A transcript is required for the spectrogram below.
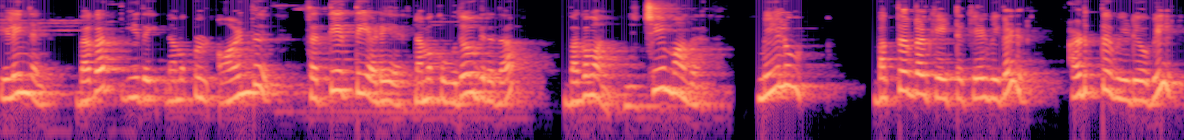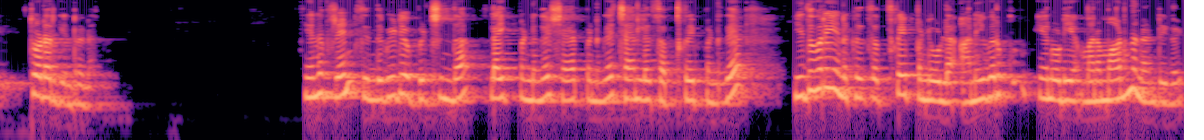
இளைஞன் பகவத்கீதை நமக்குள் ஆழ்ந்து சத்தியத்தை அடைய நமக்கு உதவுகிறதா? பகவான் நிச்சயமாக. மேலும் பக்தர்கள் கேட்ட கேள்விகள் அடுத்த வீடியோவில் தொடர்கின்றன. என்ன ஃப்ரெண்ட்ஸ் இந்த வீடியோ பிடிச்சிருந்தா லைக் பண்ணுங்கள் ஷேர் பண்ணுங்கள் சேனலை சப்ஸ்கிரைப் பண்ணுங்கள் இதுவரை எனக்கு சப்ஸ்கிரைப் பண்ணியுள்ள அனைவருக்கும் என்னுடைய மனமார்ந்த நன்றிகள்.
